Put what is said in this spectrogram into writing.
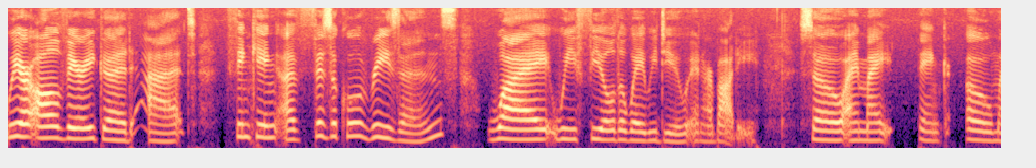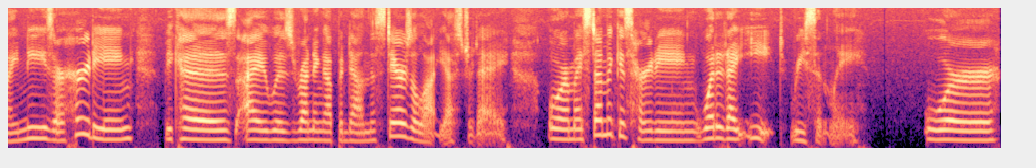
We are all very good at thinking of physical reasons why we feel the way we do in our body. So I might think, oh, my knees are hurting because I was running up and down the stairs a lot yesterday. Or my stomach is hurting. What did I eat recently? Or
